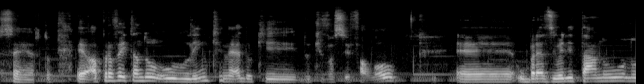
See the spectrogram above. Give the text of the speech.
Certo. É, aproveitando o link né, do, que, do que você falou, é, o Brasil ele está no, no,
